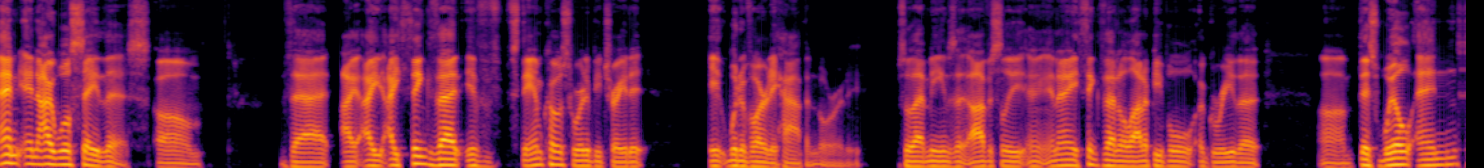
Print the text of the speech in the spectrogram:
And and I will say this um that I I, I think that if Stamkos were to be traded, it would have already happened already. So that means that obviously, and, and I think that a lot of people agree that um, this will end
